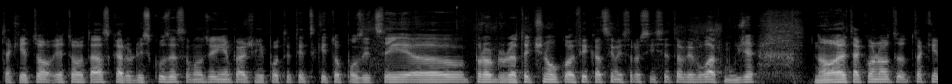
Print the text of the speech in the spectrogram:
tak je to, je to otázka do diskuze samozřejmě, protože hypoteticky to pozici uh, pro dodatečnou kvalifikaci mistrovství se to vyvolat může. No ale tak ono to taky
